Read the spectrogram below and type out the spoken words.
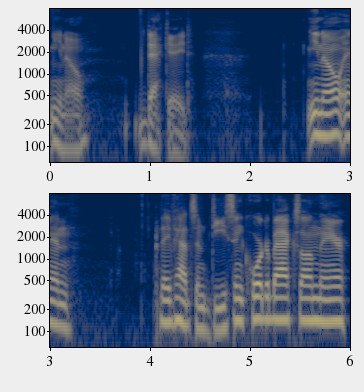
you know, decade. You know, and they've had some decent quarterbacks on there,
